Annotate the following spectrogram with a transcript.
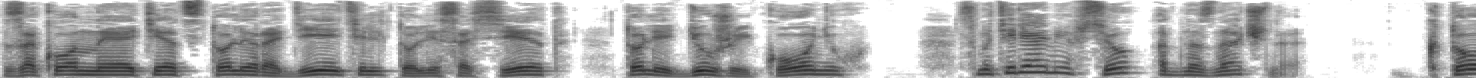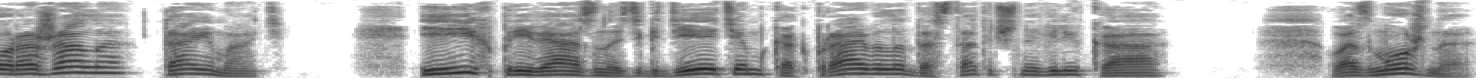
законный отец то ли родитель, то ли сосед, то ли дюжий конюх, с матерями все однозначно. Кто рожала, та и мать. И их привязанность к детям, как правило, достаточно велика. Возможно,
